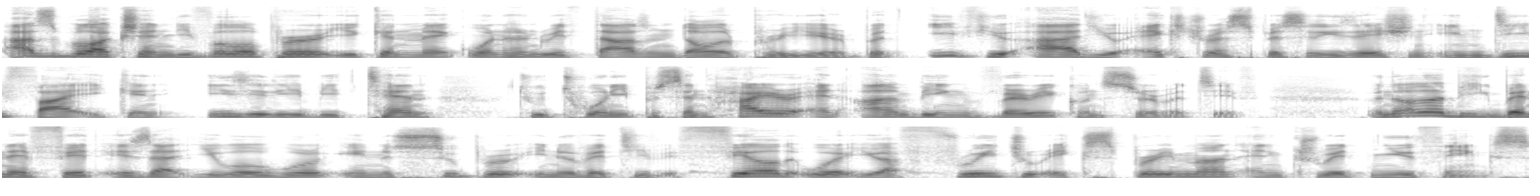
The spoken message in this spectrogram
As a blockchain developer, you can make $100,000 per year, but if you add your extra specialization in DeFi, it can easily be 10 to 20% higher, and I'm being very conservative. Another big benefit is that you will work in a super innovative field where you are free to experiment and create new things.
